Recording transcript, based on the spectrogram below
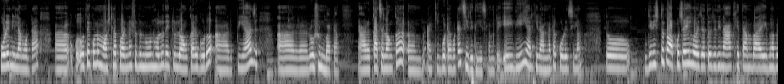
করে নিলাম ওটা। ওতে কোনো মশলা পড়ে না, শুধু নুন, হলুদ, একটু লঙ্কার গুঁড়ো, আর পেঁয়াজ, আর রসুন বাটা। আর কাঁচা লঙ্কা আর কি গোটা গোটা চিড়ে দিয়েছিলাম। তো এই দিয়েই আর কি রান্নাটা করেছিলাম। তো জিনিসটা তো অপচয়ই হয়ে যেত, যদি না খেতাম বা এইভাবে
